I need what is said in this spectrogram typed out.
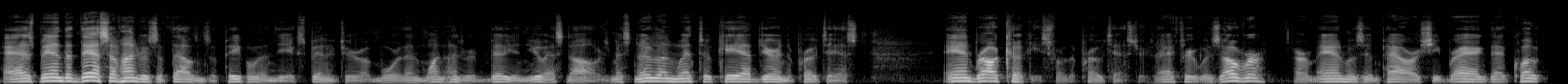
has been the deaths of hundreds of thousands of people and the expenditure of more than 100 billion U.S. dollars. Miss Nuland went to Kiev during the protest and brought cookies for the protesters. After it was over, her man was in power. She bragged that, quote,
